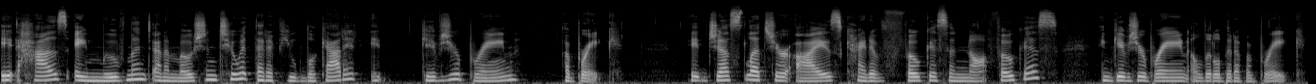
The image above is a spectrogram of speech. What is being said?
it has a movement and emotion to it that if you look at it, it gives your brain a break. It just lets your eyes kind of focus and not focus and gives your brain a little bit of a break.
